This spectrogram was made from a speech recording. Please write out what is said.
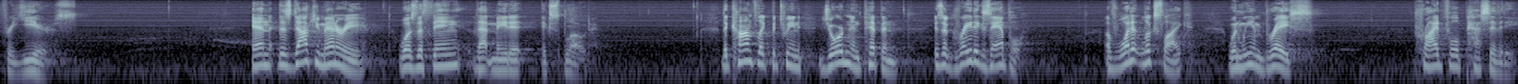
for years. And this documentary was the thing that made it explode. The conflict between Jordan and Pippen is a great example of what it looks like when we embrace prideful passivity.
